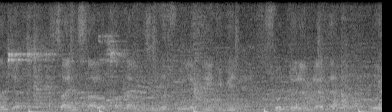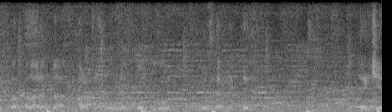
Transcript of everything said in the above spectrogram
Ancak Sayın Sağlık Bakanımızın da söylediği gibi son dönemlerde COVID vakalarında artış olduğu gözlenmektedir. Peki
